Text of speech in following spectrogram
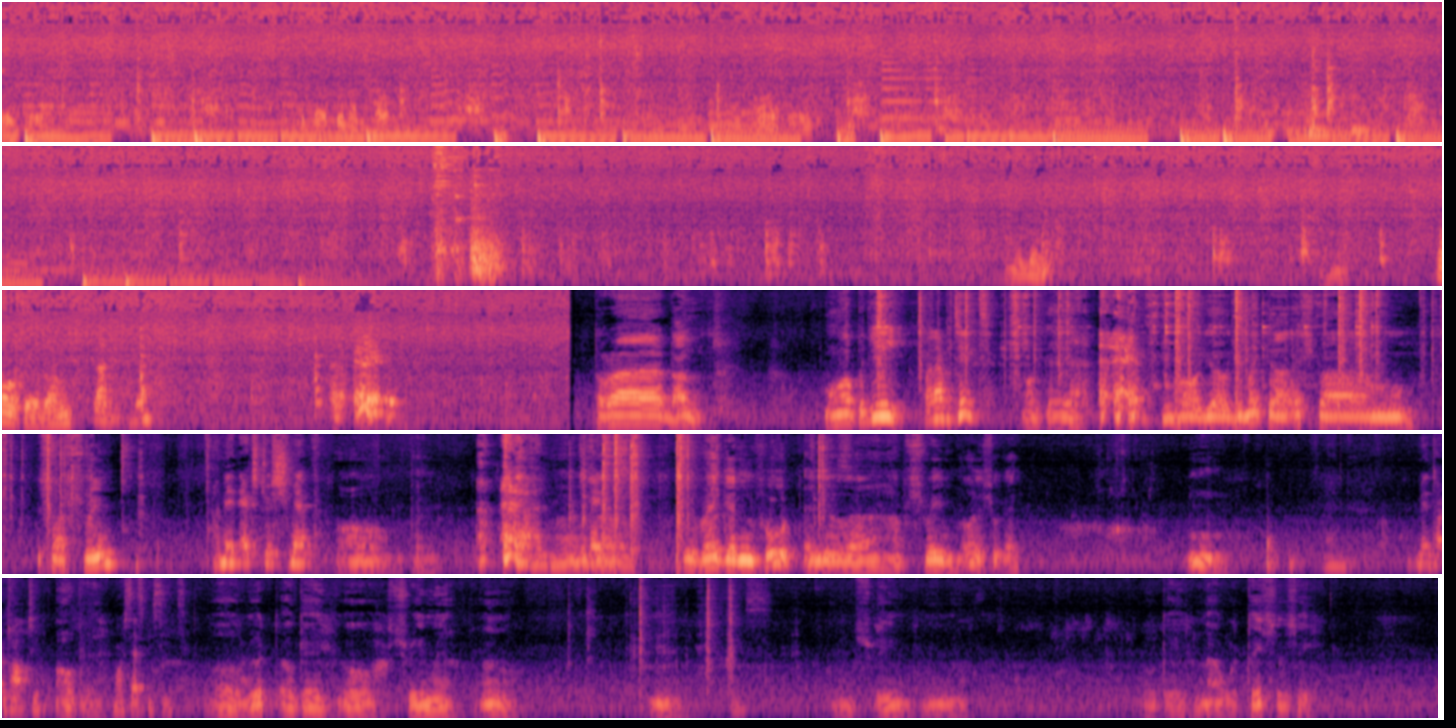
Ayan. Ito, ito lang po. Okay. Ang dami. Ang dami. Okay, done. Done, yeah? Ta-da, done. Bon appetit. Bon appetit. Okay. oh, you, you make uh, extra um, extra shrimp. I made extra shrimp Oh, okay. and Uh, tomatoes. uh, vegan food and you uh, have shrimp. Oh, it's okay. Mm, and Mint on top too. Okay. More sesame seeds. Oh, good. Okay. Oh, shrimp. Oh. Mm. Oh, shrimp. Mm. Okay, now we'll taste it. see.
